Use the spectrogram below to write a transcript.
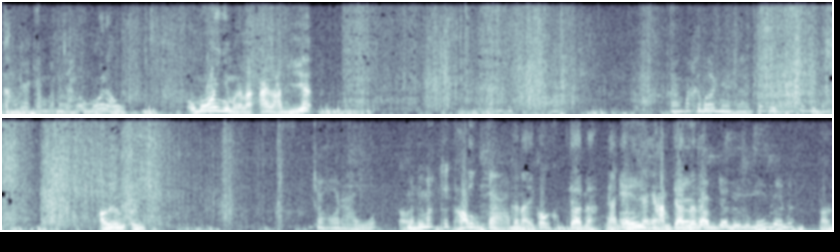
Cầm ra cầm cầm ra. Ổ mối đâu. Ổ mối nhưng mà là ai làm gì á? Đang bắt cái bên này là cái gì chết chưa Ừ ừ ừ. Cho đầu á. Ờ, ừ, mình mắc cái không, khúc cảm. Cái này có khúc trên nè, ngang, ừ, ngang hàm trên lên. Cầm trên nữa nó muốn lên á. Ừ.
